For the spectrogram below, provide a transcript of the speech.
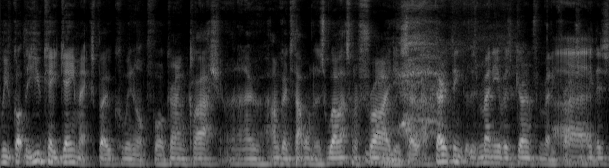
we've got the UK Game Expo coming up for Grand Clash, and I know I'm going to that one as well. That's on a Friday, so I don't think there's many of us going from Ready Fresh. I Uh, think there's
